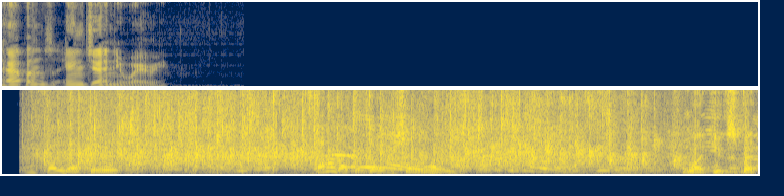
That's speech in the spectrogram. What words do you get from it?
happens in January. say that, Deric. It's kind of like a game show host. Like you expect,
